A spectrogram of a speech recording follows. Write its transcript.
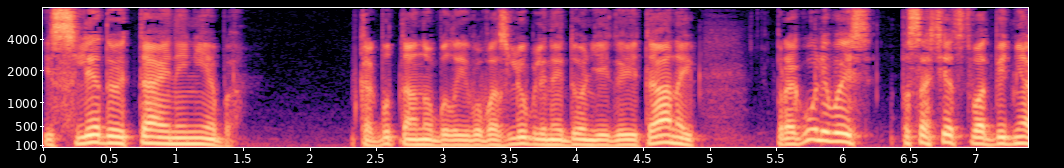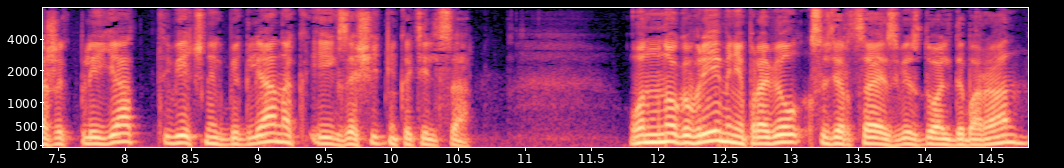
исследуя тайны неба, как будто оно было его возлюбленной Доньей Гаитаной, прогуливаясь по соседству от бедняжек Плеяд, вечных беглянок и их защитника Тельца. Он много времени провел, созерцая звезду Альдебаран,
